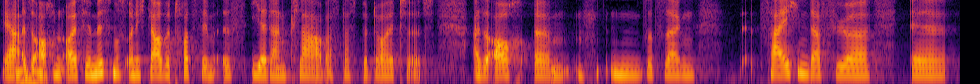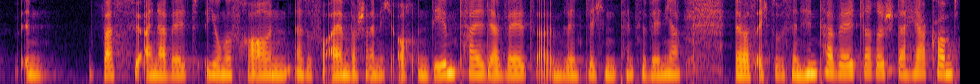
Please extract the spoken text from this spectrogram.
Ja, also mhm. auch ein Euphemismus und ich glaube trotzdem ist ihr dann klar, was das bedeutet. Also auch ähm, sozusagen Zeichen dafür, äh, in was für einer Welt junge Frauen, also vor allem wahrscheinlich auch in dem Teil der Welt, im ländlichen Pennsylvania, äh, was echt so ein bisschen hinterwäldlerisch daherkommt,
